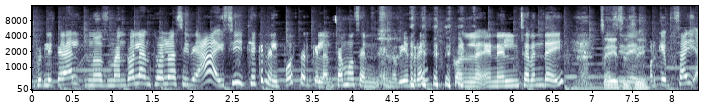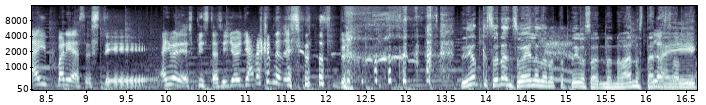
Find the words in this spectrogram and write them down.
pues literal nos mandó al anzuelo así de, ay, sí, chequen el póster que lanzamos en, noviembre con en el Seven Day. Sí, sí, sí. Porque pues hay, hay varias, este, hay varias pistas y yo ya dejen de decirnos. te digo que son anzuelos, no, te digo, son, nomás no están ahí.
